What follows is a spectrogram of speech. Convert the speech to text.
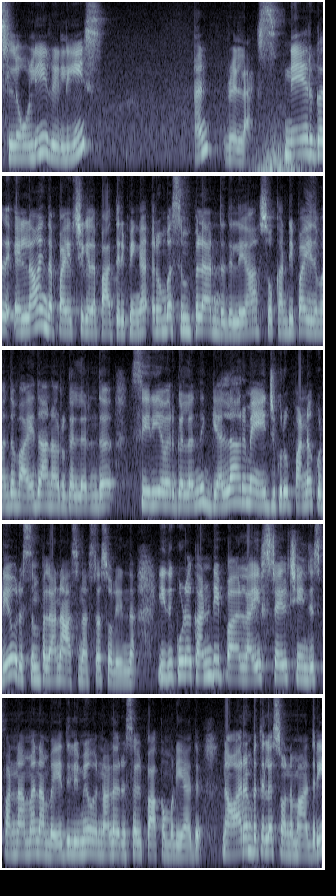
ஸ்லோலி ரிலீஸ் அண்ட் ரிலாக்ஸ் நேர்கள் எல்லாம் இந்த பயிற்சிகளை பார்த்துருப்பீங்க. ரொம்ப சிம்பிளாக இருந்தது இல்லையா? ஸோ கண்டிப்பாக இது வந்து வயதானவர்கள்லேருந்து சிறியவர்கள்லேருந்து எல்லாருமே ஏஜ் குரூப் பண்ணக்கூடிய ஒரு சிம்பிளான ஆசனாஸ் தான் சொல்லியிருந்தேன். இது கூட கண்டிப்பாக லைஃப் ஸ்டைல் சேஞ்சஸ் பண்ணாமல் நம்ம எதுலேயுமே ஒரு நல்ல ரிசல்ட் பார்க்க முடியாது. நான் ஆரம்பத்தில் சொன்ன மாதிரி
